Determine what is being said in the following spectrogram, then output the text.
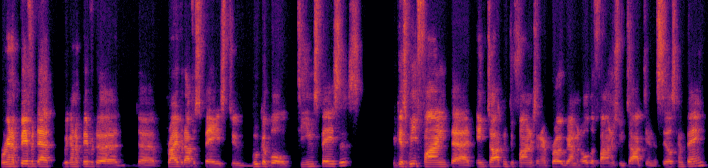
We're going to pivot that. We're going to pivot the, the private office space to bookable team spaces because we find that in talking to founders in our program and all the founders we talked to in the sales campaign,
